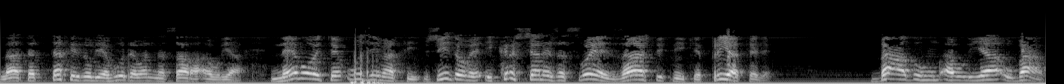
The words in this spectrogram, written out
La tattahidu ljehude van nasara aulija nemojte uzimati židove i kršćane za svoje zaštitnike prijatelje. Ba'duhum aulija u ba'd.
